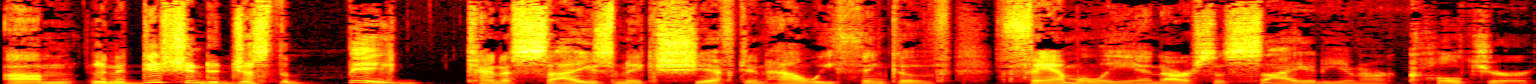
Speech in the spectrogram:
Um, in addition to just the big kind of seismic shift in how we think of family and our society and our culture,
